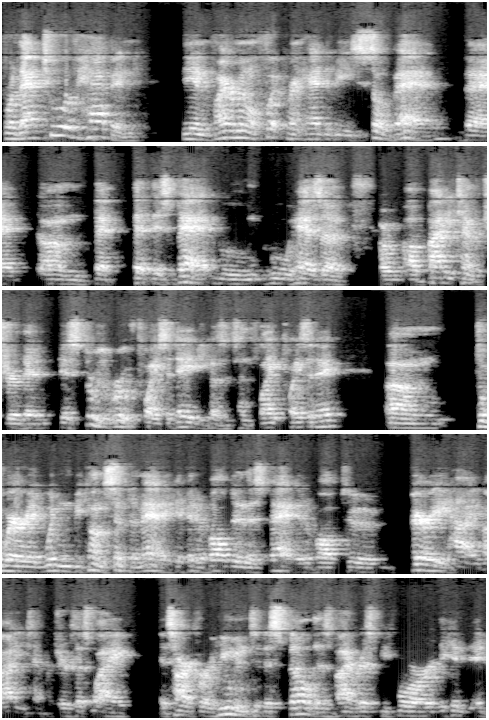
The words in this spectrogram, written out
for that to have happened, the environmental footprint had to be so bad that um, that that this bat, who who has a, a a body temperature that is through the roof twice a day because it's in flight twice a day, um, to where it wouldn't become symptomatic. If it evolved in this bat, it evolved to very high body temperatures. That's why it's hard for a human to dispel this virus before it, can, it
